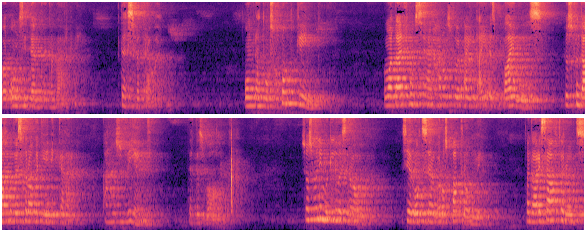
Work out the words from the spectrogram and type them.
waar ons nie dink hy kan werk nie. Dis vertroue. Omdat ons God ken. Omdat hy vir ons sê hy gaan ons vooruit, hy is by ons. Soos vandag bewus geraak het hier in die kerk, kan ons weet dit is waar. So ons moenie moedeloos raak as die rotse oor ons pad rol nie. Want daardie selfde rots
